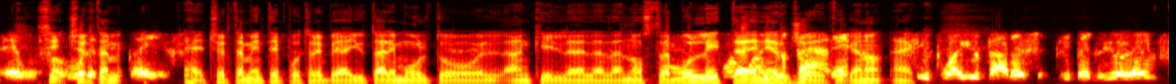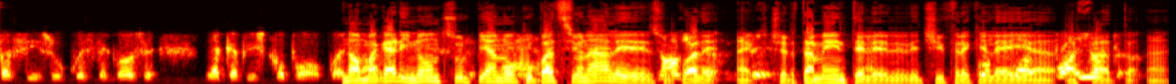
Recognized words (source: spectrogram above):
è un sì, certam- paese. Eh, certamente potrebbe aiutare molto anche il, la, la, nostra eh, bolletta energetica. Aiutare, no? ecco. Sì, può aiutare, ripeto, io l'enfasi su queste cose la capisco poco. No, magari non sul piano eh, occupazionale, sul quale ecco, sì. certamente le, le, cifre che lei ha, fatto... Eh.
